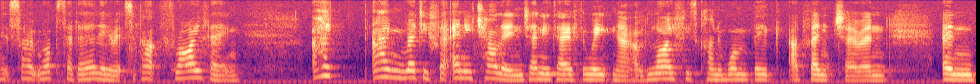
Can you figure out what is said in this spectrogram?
It's like Rob said earlier, it's about thriving. I, I'm ready for any challenge any day of the week now. Life is kind of one big adventure and, and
